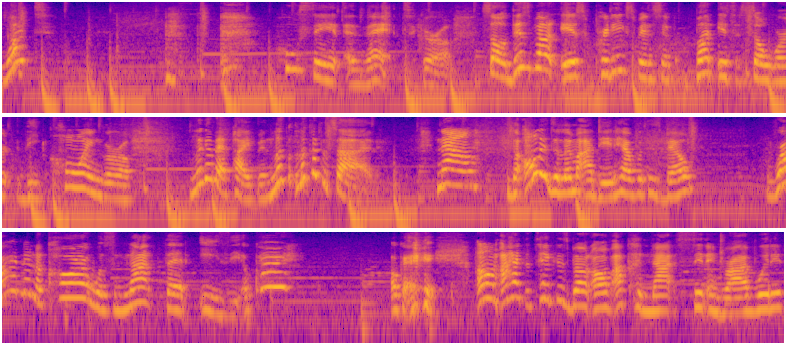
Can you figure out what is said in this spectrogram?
what? Who said that girl? So this belt is pretty expensive but it's so worth the coin girl. Look at that piping. Look look at the side. Now the only dilemma i did have with this belt riding in a car was not that easy okay? Okay. Um i had to take this belt off. I could not sit and drive with it.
